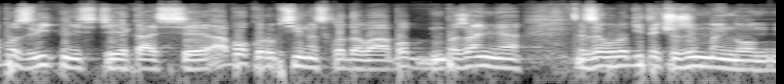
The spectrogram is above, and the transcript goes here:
або звітність якась, або корупційна складова, або бажання заволодіти чужим майном.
